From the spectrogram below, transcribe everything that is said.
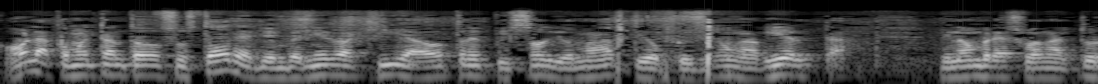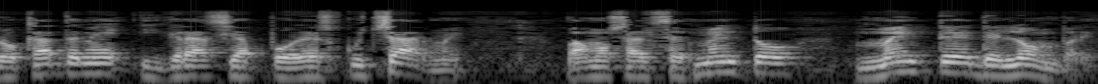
Hola, ¿cómo están todos ustedes? Bienvenidos aquí a otro episodio más de Opinión Abierta. Mi nombre es Juan Arturo Cárdenas y gracias por escucharme. Vamos al segmento Mente del Hombre.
